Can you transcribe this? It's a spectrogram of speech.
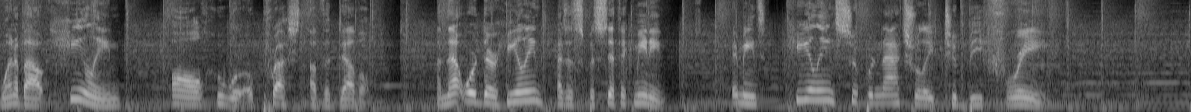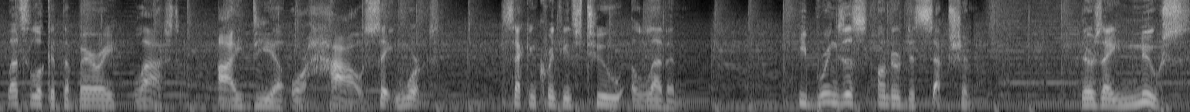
went about healing all who were oppressed of the devil. And that word there, healing, has a specific meaning. It means healing supernaturally to be free. Let's look at the very last idea or how Satan works. 2 Corinthians 2:11. He brings us under deception. There's a noose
